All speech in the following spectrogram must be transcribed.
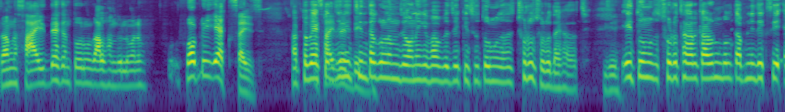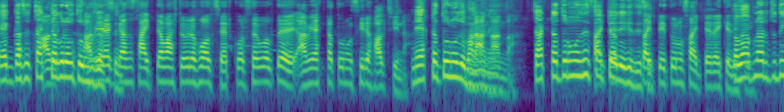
তো আপনার সাইজ দেখেন তরমুজ আলহামদুলিল্লাহ মানে সবটি এক সাইজ আর তবে একটা জিনিস চিন্তা করলাম যে অনেকে ভাবে যে কিছু তরমুজ আছে ছোট ছোট দেখা যাচ্ছে। এই তরমুজ ছোট থাকার কারণ বলতে আপনি দেখছি এক গাছে চারটা করেও তরমুজ আমি এক আছে। গাছে চারটা পাঁচটা করে ফল সেট করছে বলতে আমি একটা তরমুজ ছিঁড়ে ফালছি না। মানে একটা তরমুজে ভাঙে না না। চারটা তরমুজে চারটায় রেখে দিয়েছে। চারটে তরমুজ চারটে রেখে তবে আপনার যদি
